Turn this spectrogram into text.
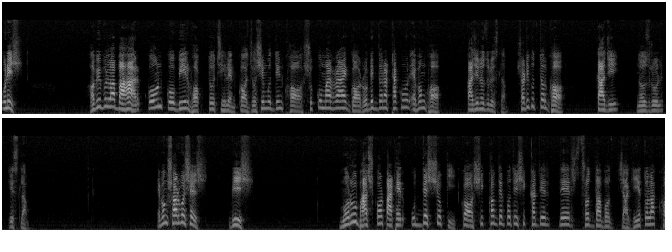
উনিশ হবিবুল্লাহ বাহার কোন কবির ভক্ত ছিলেন? ক. জসিমউদ্দিন, খ. সুকুমার রায়, গ. রবীন্দ্রনাথ ঠাকুর এবং ঘ. কাজী নজরুল ইসলাম। সঠিক উত্তর ঘ. কাজী নজরুল ইসলাম। এবং সর্বশেষ, বিশ। মরু ভাস্কর পাঠের উদ্দেশ্য কি? ক. শিক্ষকদের প্রতি শিক্ষার্থীদের শ্রদ্ধাবোধ জাগিয়ে তোলা। খ.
